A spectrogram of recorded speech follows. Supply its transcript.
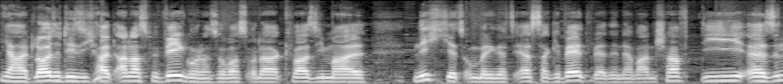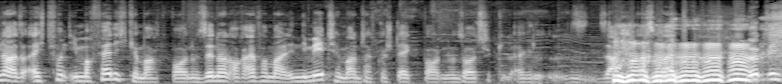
ja, halt Leute, die sich halt anders bewegen oder sowas oder quasi mal nicht jetzt unbedingt als erster gewählt werden in der Mannschaft, die äh, sind halt echt von ihm auch fertig gemacht worden und sind dann auch einfach mal in die Mädchenmannschaft gesteckt worden und solche äh, Sachen. Also halt wirklich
